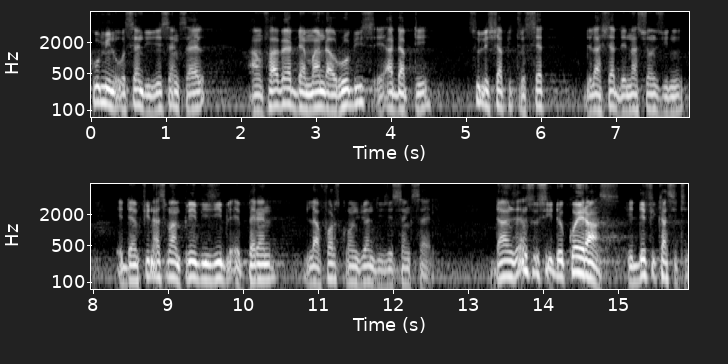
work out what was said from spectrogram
commune au sein du G5 Sahel en faveur d'un mandat robuste et adapté sous le chapitre 7 de la Charte des Nations Unies et d'un financement prévisible et pérenne de la force conjointe du G5 Sahel. Dans un souci de cohérence et d'efficacité,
